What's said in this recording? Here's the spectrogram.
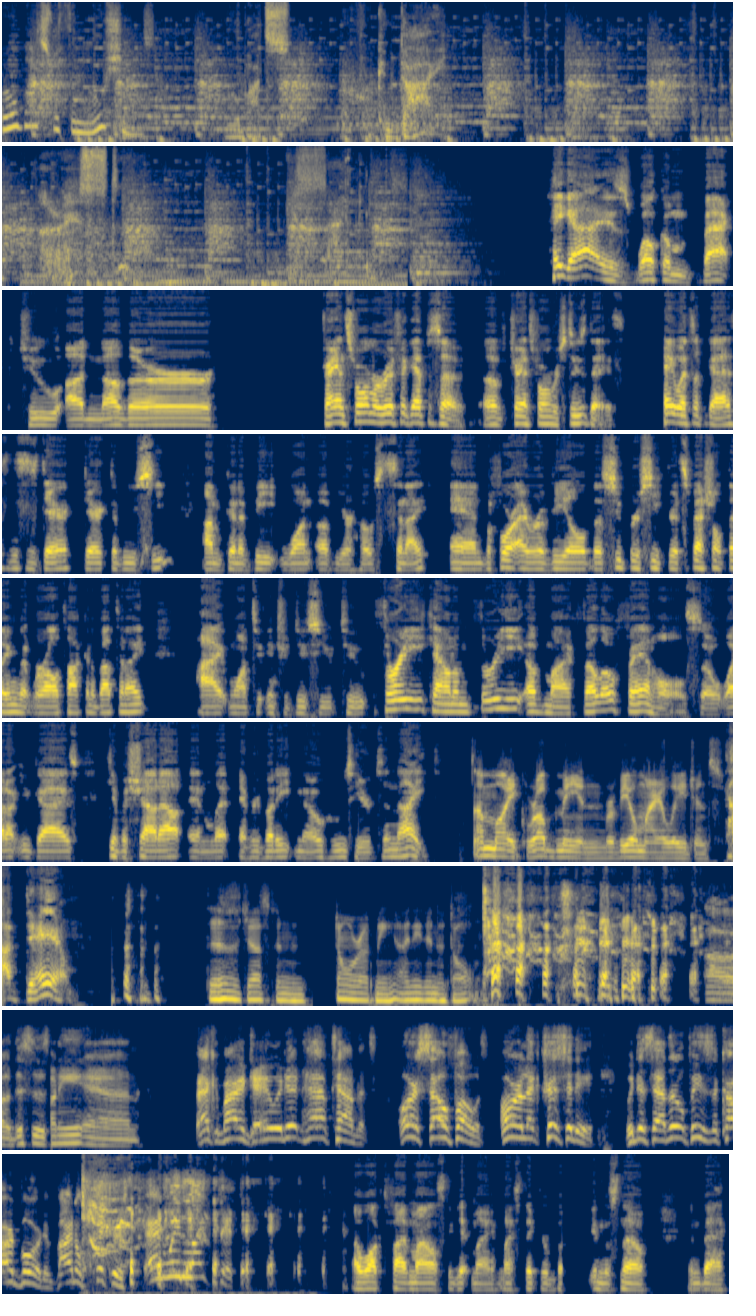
Robots with emotions. Robots who can die. The rest is silence. Hey guys, welcome back to another Transformerific episode of Transformers Tuesdays. Hey, what's up guys? This is Derek, Derek WC. I'm gonna be one of your hosts tonight. And before I reveal the super secret special thing that we're all talking about tonight, I want to introduce you to three, count them, three of my fellow fanholes. So why don't you guys give a shout out and let everybody know who's here tonight? I'm Mike. Rub me and reveal my allegiance. God damn! This is Justin. Don't rub me. I need an adult. Uh, this is Tony, and back in my day, we didn't have tablets or cell phones or electricity. We just had little pieces of cardboard and vinyl stickers, and we liked it. I walked five miles to get my, my sticker book in the snow and back.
